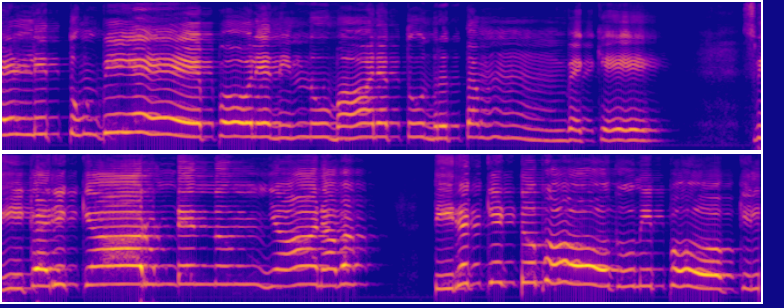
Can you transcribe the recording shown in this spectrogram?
വെള്ളിത്തുമ്പിയെ പോലെ നിന്നു മാനത്തു നൃത്തം വെക്കേ. സ്വീകരിക്കാറുണ്ടെന്നും ഞാനവ തിരക്കിട്ടു പോകുമിപ്പോക്കിൽ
